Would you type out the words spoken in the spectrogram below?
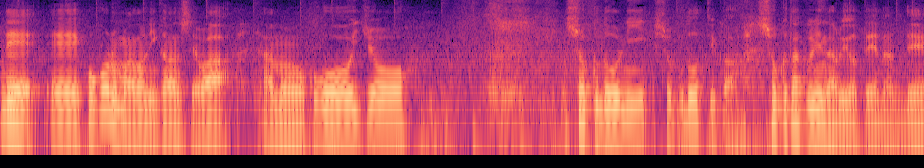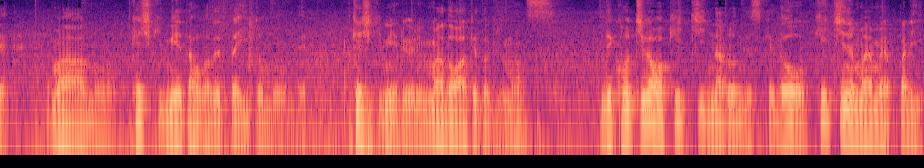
で、えーここの窓に関しては、あのここ一応、食堂に、食堂っていうか、食卓になる予定なんで、まあ、あの、景色見えた方が絶対いいと思うんで、景色見えるように窓を開けときます。で、こっち側はキッチンになるんですけど、キッチンの前もやっぱり、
